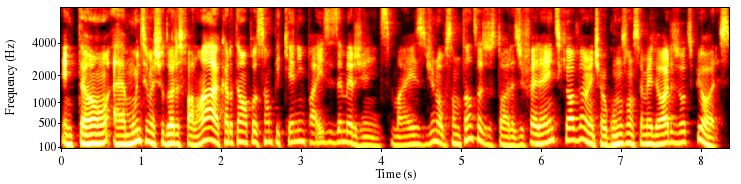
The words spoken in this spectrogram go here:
Então, é, muitos investidores falam, ah, eu quero ter uma posição pequena em países emergentes, mas, de novo, são tantas histórias diferentes que, obviamente, alguns vão ser melhores e outros piores.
